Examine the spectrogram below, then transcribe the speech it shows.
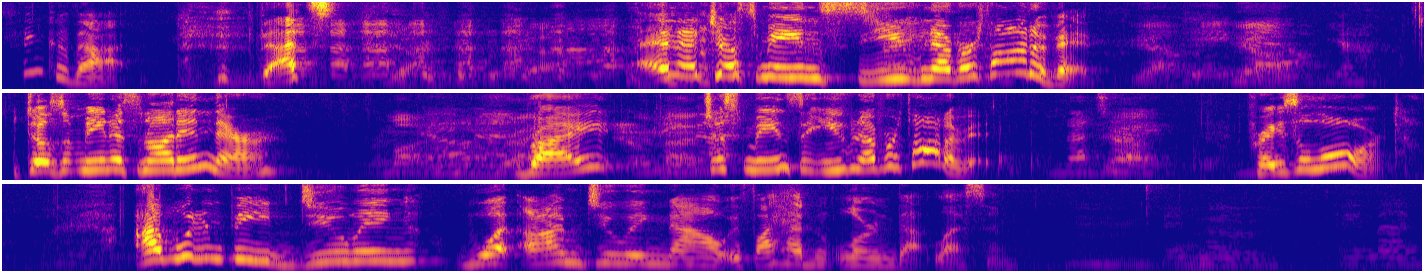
think of that. That's, Yeah, yeah, and it just means you've never thought of it. yeah, yeah. Doesn't mean it's not in there, Come on. right? Amen. Just means that you've never thought of it. That's Yeah. right. Praise the Lord. I wouldn't be doing what I'm doing now if I hadn't learned that lesson. Hmm. Amen. Amen.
